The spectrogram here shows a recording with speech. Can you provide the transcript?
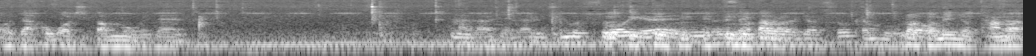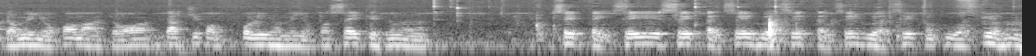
ôi chả cũng có tâm mù đây nó cho mình nhiều tham mà cho mình nhiều có mà cho chắc chỉ có poly mà mình nhiều có xây kịch luôn mà xây tỉnh xây xây tỉnh xây huyện xây tỉnh xây huyện xây trong ua kia ha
